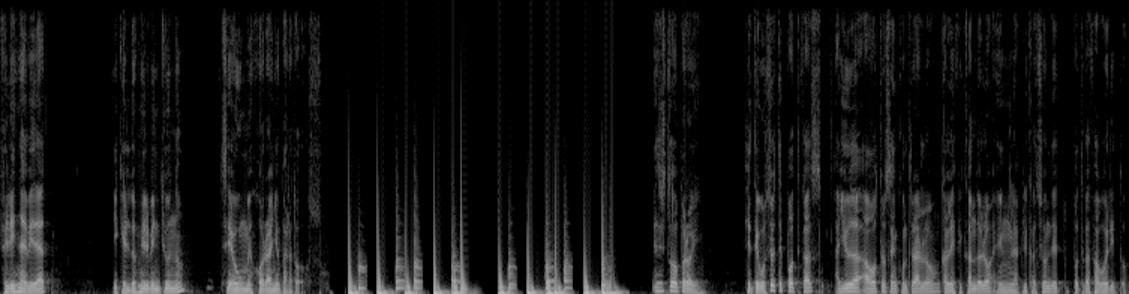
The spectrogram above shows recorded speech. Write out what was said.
Feliz Navidad y que el 2021 sea un mejor año para todos. Eso es todo por hoy. Si te gustó este podcast, ayuda a otros a encontrarlo calificándolo en la aplicación de tu podcast favorito.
